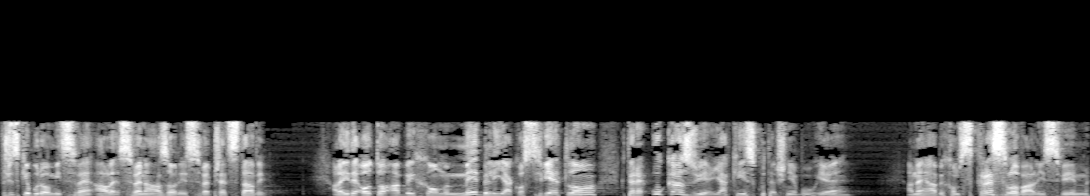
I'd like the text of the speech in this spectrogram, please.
Vždycky budou mít své ale, své názory, své představy. Ale jde o to, abychom my byli jako světlo, které ukazuje, jaký skutečně Bůh je, a ne, abychom zkreslovali svým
